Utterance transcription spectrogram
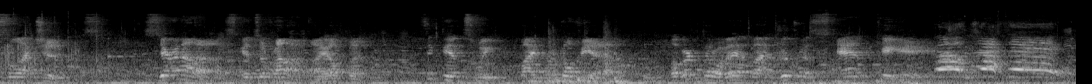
selections. Serenada Schizophrana by Elfman. Scythian Suite by Prokofiev. Oberto Rovet by Jutras and Kaye. Go, Jesse!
